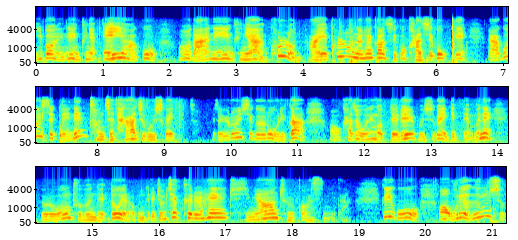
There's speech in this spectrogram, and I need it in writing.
이번에는 그냥 A하고 어, 나는 그냥 콜론, 아예 콜론을 해가지고 가지고 올게 라고 했을 때는 전체 다 가지고 올 수가 있겠죠. 그래서 이런 식으로 우리가 어, 가져오는 것들을 볼 수가 있기 때문에 이런 부분들도 여러분들이 좀 체크를 해 주시면 좋을 것 같습니다. 그리고 어, 우리가 음수,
